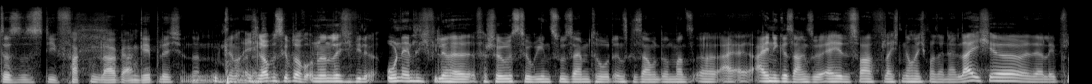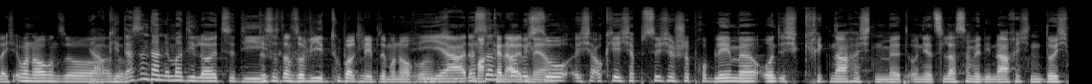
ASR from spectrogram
das ist die Faktenlage angeblich und dann. Genau, ich glaube, es gibt auch unendlich viele, unendlich viele Verschwörungstheorien zu seinem Tod insgesamt und man, äh, einige sagen so, ey, das war vielleicht noch nicht mal seine Leiche, der lebt vielleicht immer noch und so. Ja, okay, also, das sind dann immer die Leute, die. das ist dann so wie Tupac lebt immer noch und ja, das macht ist dann, keine glaube Alben ich, mehr. so, ich, okay, ich habe psychische Probleme und ich krieg Nachrichten mit und jetzt lassen wir die Nachrichten durch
